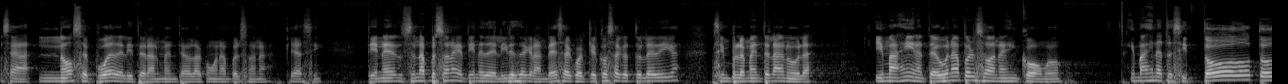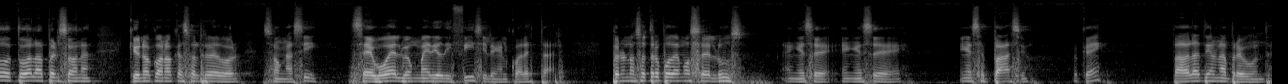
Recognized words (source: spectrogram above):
o sea, no se puede literalmente hablar con una persona que es así. Tiene, es una persona que tiene delirios de grandeza. Cualquier cosa que tú le digas, simplemente la anula. Imagínate, una persona es incómodo. Imagínate si todo, todo, todas las personas que uno conozca a su alrededor son así. Se vuelve un medio difícil en el cual estar. Pero nosotros podemos ser luz en ese, en ese, en ese espacio. ¿Ok? Paola tiene una pregunta.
